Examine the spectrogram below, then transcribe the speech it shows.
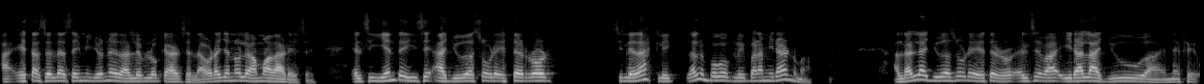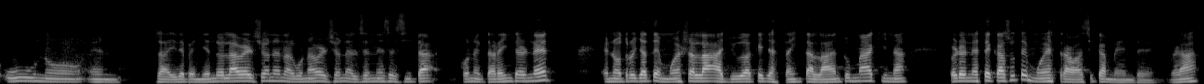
a esta celda de 6 millones darle bloqueársela. Ahora ya no le vamos a dar ese. El siguiente dice ayuda sobre este error. Si le das clic, dale un poco clic para mirar nomás. Al darle ayuda sobre este error, él se va a ir a la ayuda en F1, en, o sea, y dependiendo de la versión, en alguna versión él se necesita conectar a internet, en otro ya te muestra la ayuda que ya está instalada en tu máquina, pero en este caso te muestra básicamente, ¿verdad?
